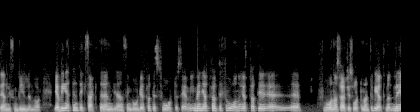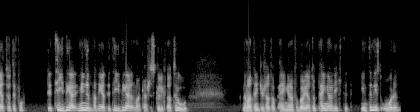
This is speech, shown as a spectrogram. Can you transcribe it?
den liksom bilden. Jag vet inte exakt när den gränsen går. Jag tror att det är svårt att säga. Men jag tror att det är förvånande. Jag tror att det är förvånansvärt är svårt när man inte vet. Men, men jag tror att det är, fort, det är tidigare. Min uppfattning är att det är tidigare än man kanske skulle kunna tro när man tänker sig att det var pengarna från början. Jag tror pengar är viktigt, inte minst åren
